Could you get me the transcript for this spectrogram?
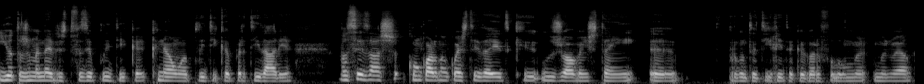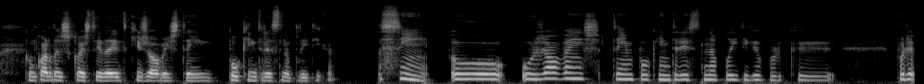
e, outras maneiras de fazer política que não a política partidária, vocês acham, concordam com esta ideia de que os jovens têm. Uh, Pergunta-te, Rita, que agora falou o Manuel. Concordas com esta ideia de que os jovens têm pouco interesse na política? Sim, o, os jovens têm pouco interesse na política porque por,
